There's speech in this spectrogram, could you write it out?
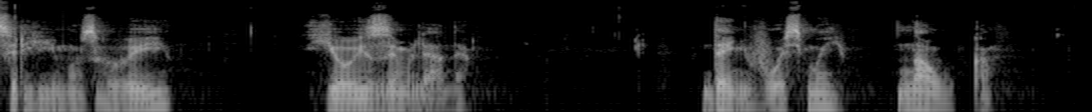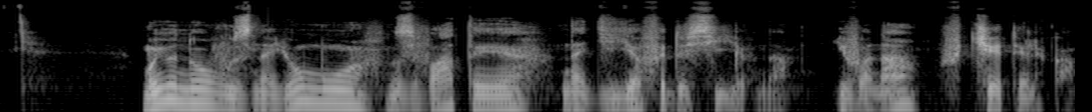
Сергій Мозговий, Йой земляне. День восьмий. Наука. Мою нову знайому звати Надія Федосіївна, і вона вчителька.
